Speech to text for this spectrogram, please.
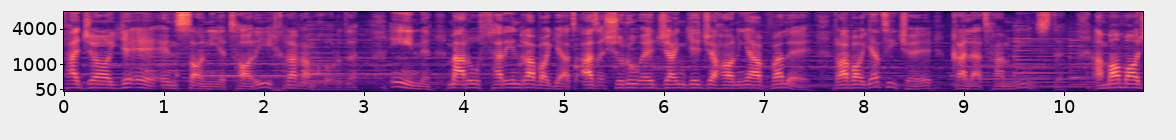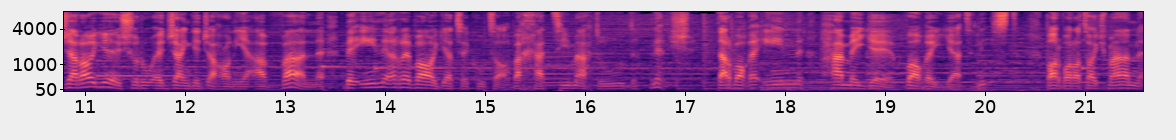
فجایع انسانی تاریخ رقم خورد. این معروفترین روایت از شروع جنگ جهانی اوله روایتی که غلط هم نیست. اما ماجرای شروع جنگ جهانی اول به این روایت کوتاه و خطی محدود نمیشه. در واقع این همه واقعیت نیست. باربارا تاکمن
